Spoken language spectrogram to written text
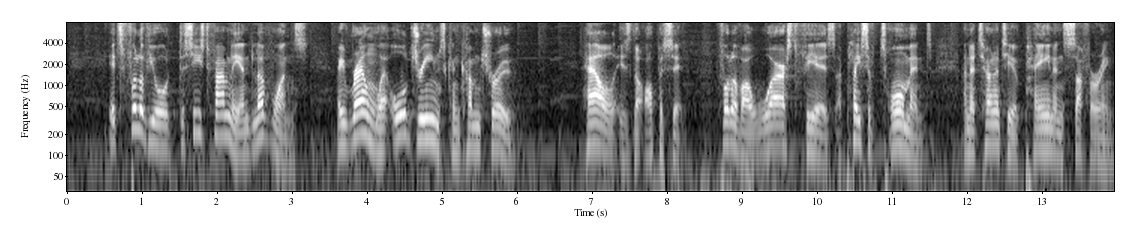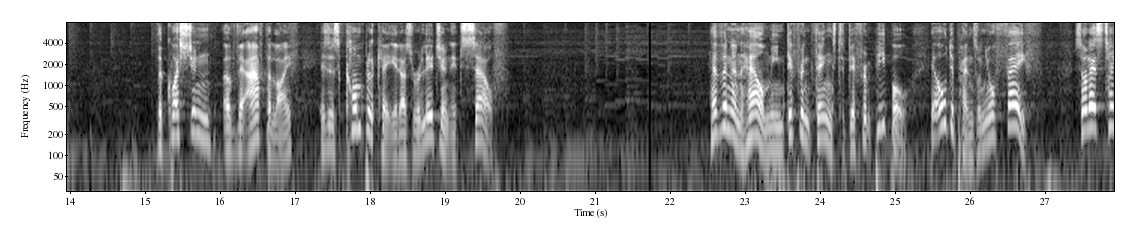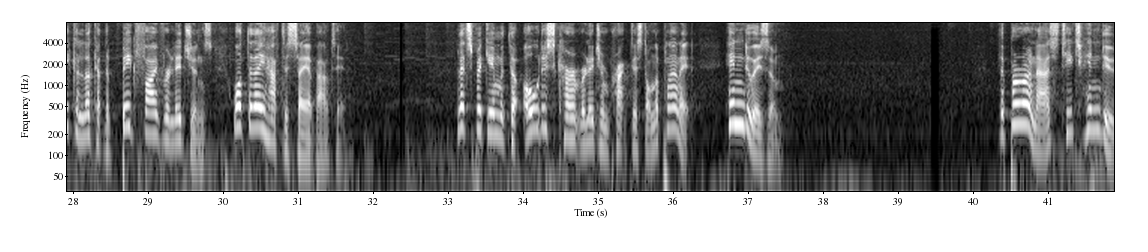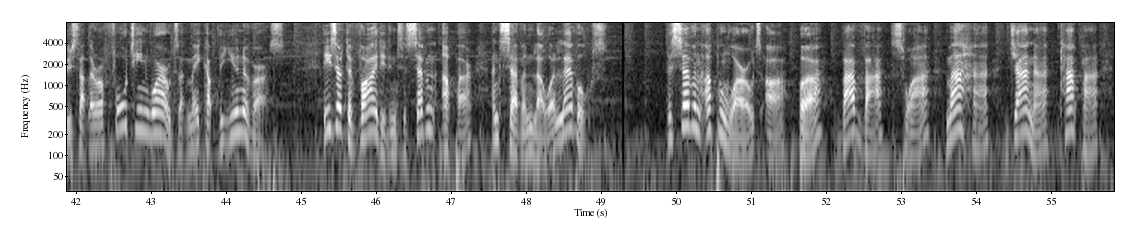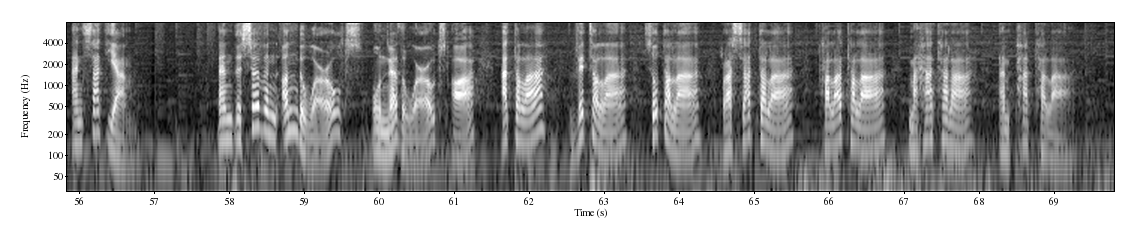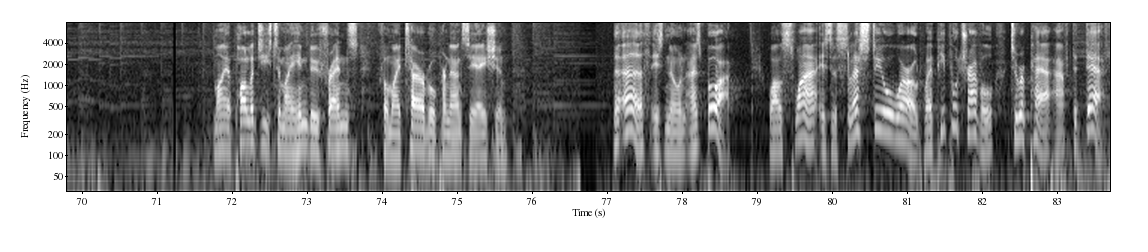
It's full of your deceased family and loved ones, a realm where all dreams can come true. Hell is the opposite, full of our worst fears, a place of torment, an eternity of pain and suffering. The question of the afterlife is as complicated as religion itself. Heaven and hell mean different things to different people. It all depends on your faith. So let's take a look at the big five religions. What do they have to say about it? Let's begin with the oldest current religion practiced on the planet, Hinduism. The Puranas teach Hindus that there are 14 worlds that make up the universe. These are divided into 7 upper and 7 lower levels. The 7 upper worlds are Bur, Bhava, Swa, Maha, Jana, Tapa and Satyam. And the 7 underworlds or netherworlds are Atala, Vitala, Sotala, Rasatala, Talatala, Mahatala and Patala. My apologies to my Hindu friends for my terrible pronunciation. The earth is known as Bua, while Swa is the celestial world where people travel to repair after death.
